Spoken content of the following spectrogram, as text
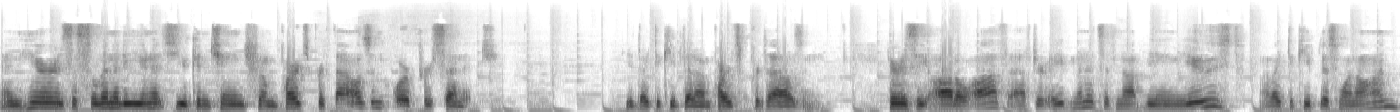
And here is the salinity units you can change from parts per thousand or percentage. You'd like to keep that on parts per thousand. Here is the auto off after eight minutes if not being used. I like to keep this one on.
